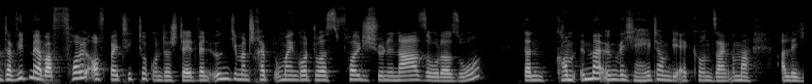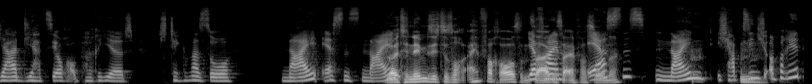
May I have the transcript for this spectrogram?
da wird mir aber voll oft bei TikTok unterstellt, wenn irgendjemand schreibt, oh mein Gott, du hast voll die schöne Nase oder so, dann kommen immer irgendwelche Hater um die Ecke und sagen immer, alle, ja, die hat sie auch operiert. Ich denke immer so, nein, erstens nein. Leute nehmen sich das auch einfach raus und ja, sagen es einfach so, ne? erstens, nein, ich habe sie nicht operiert.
